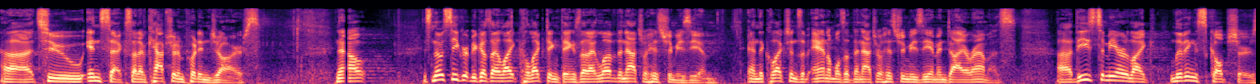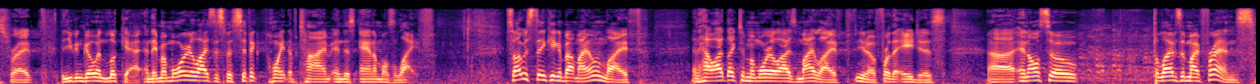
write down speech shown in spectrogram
uh, to insects that I've captured and put in jars. Now, it's no secret because I like collecting things that I love the Natural History Museum and the collections of animals at the Natural History Museum and dioramas. Uh, these to me are like living sculptures, right, that you can go and look at, and they memorialize a specific point of time in this animal's life. So I was thinking about my own life and how I'd like to memorialize my life, you know, for the ages, uh, and also the lives of my friends.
